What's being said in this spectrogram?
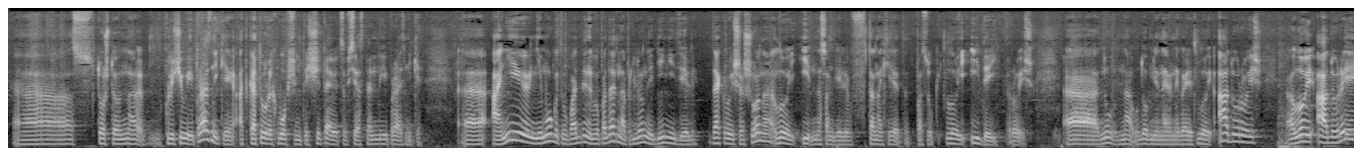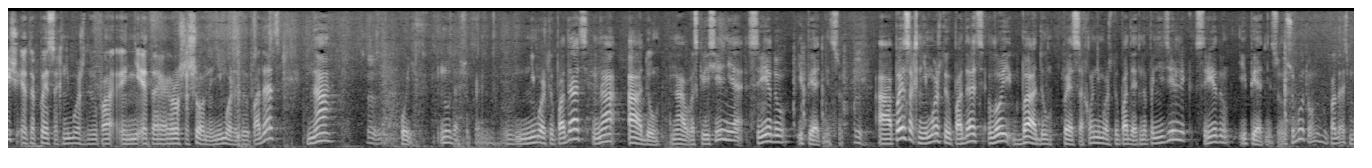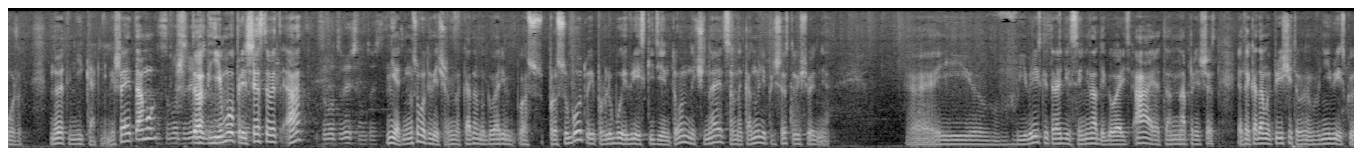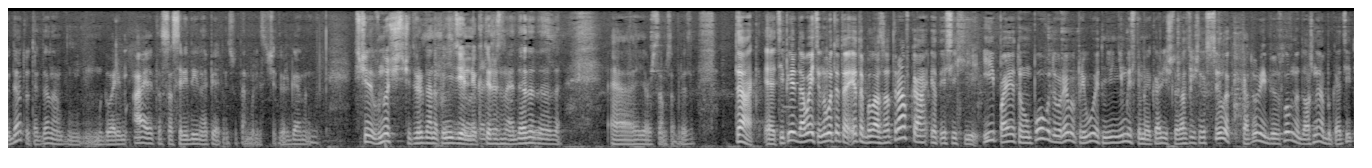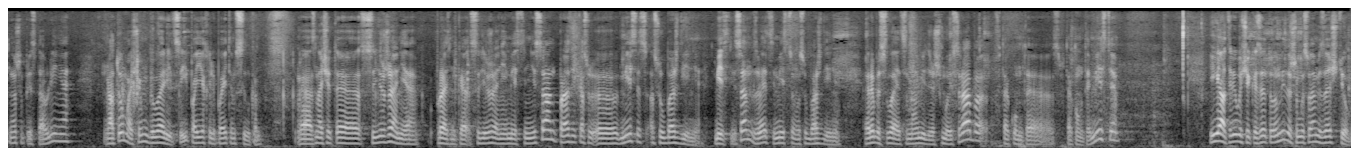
А, то, что на ключевые праздники, от которых, в общем-то, считаются все остальные праздники – Э, они не могут выпадать, выпадать на определенные дни недели. Так Рой Шашона, Лой и, на самом деле, в Танахе этот посук, Лой Идей Ройш. А, ну, на, удобнее, наверное, говорить Лой Аду Ройш. Лой Аду Рейш, это Песах не может выпадать, это Роша Шона не может выпадать на... Ой, ну да, все правильно, не может выпадать на Аду, на воскресенье, среду и пятницу. А Песах не может выпадать Лой Баду Песах. Он не может выпадать на понедельник, среду и пятницу. На субботу он выпадать может. Но это никак не мешает тому, что вечером, ему предшествует... А? Субботу вечером, то есть? Нет, не на субботу вечером. Когда мы говорим про субботу и про любой еврейский день, то он начинается накануне предшествующего дня. Э, и в еврейской традиции не надо говорить, а, это на предшеств... Это когда мы пересчитываем в нееврейскую дату, тогда нам, мы говорим, а, это со среды на пятницу, там, или с четверга на... В ночь с четверга на понедельник, ты же знаешь. Да-да-да. Э, я уже сам сообразил. Так, э, теперь давайте, ну вот это, это была затравка этой стихи, и по этому поводу Рэба приводит немыслимое количество различных ссылок, которые, безусловно, должны обогатить наше представление о том, о чем говорится. И поехали по этим ссылкам. Э, значит, э, содержание праздника, содержание месяца Нисан, праздник, э, месяц освобождения. Месяц Нисан называется месяцем освобождения. Рэбе ссылается на Мидриш Мой Сраба в таком-то в таком-то месте. И отрывочек из этого Мидраша мы с вами зачтем.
